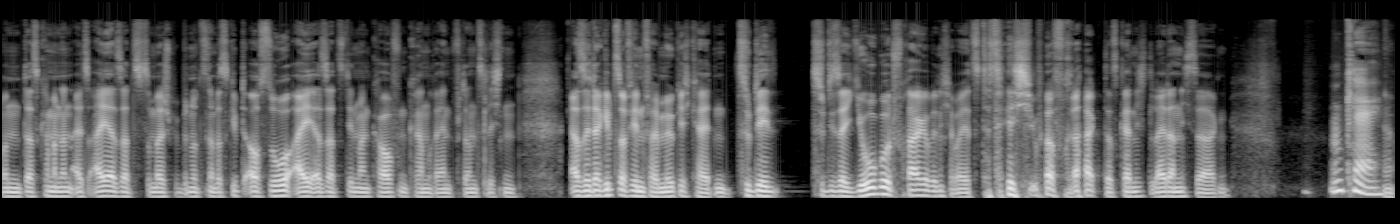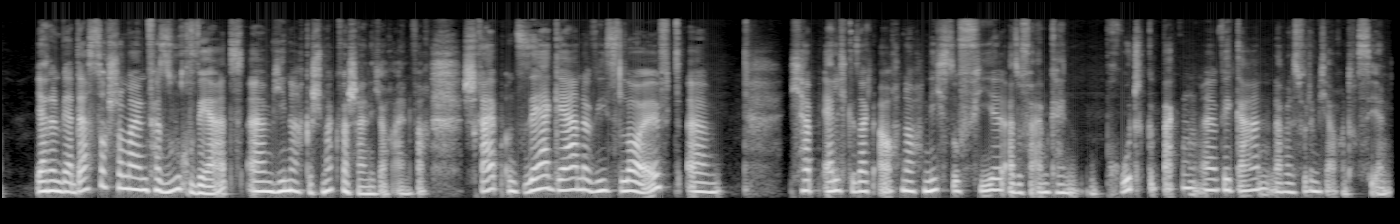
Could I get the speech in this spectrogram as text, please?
und das kann man dann als Eiersatz zum Beispiel benutzen. Aber es gibt auch so Eiersatz, den man kaufen kann, rein pflanzlichen. Also da gibt es auf jeden Fall Möglichkeiten. Zu, de, zu dieser Joghurtfrage bin ich aber jetzt tatsächlich überfragt. Das kann ich leider nicht sagen. Okay. Ja. Ja, dann wäre das doch schon mal ein Versuch wert, ähm, je nach Geschmack wahrscheinlich auch einfach. Schreib uns sehr gerne, wie es läuft. Ähm, ich habe ehrlich gesagt auch noch nicht so viel, also vor allem kein Brot gebacken äh, vegan, aber das würde mich auch interessieren.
